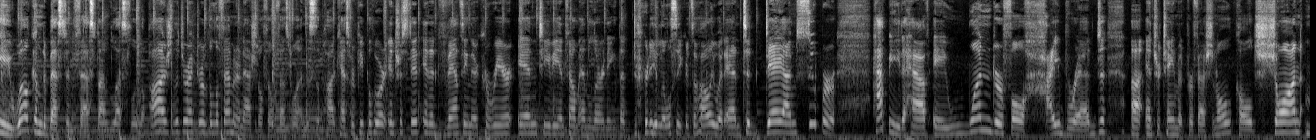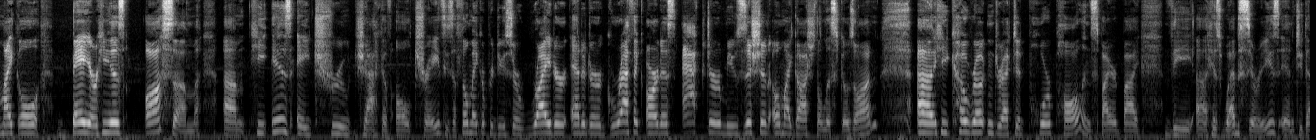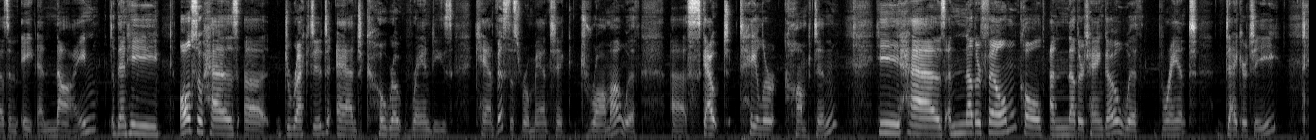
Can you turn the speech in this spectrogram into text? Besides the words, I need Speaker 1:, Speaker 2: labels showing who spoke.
Speaker 1: Hey, welcome to Best in Fest. I'm Leslie LaPage, the director of the La Femme International Film Festival, and this is a podcast for people who are interested in advancing their career in TV and film and learning the dirty little secrets of Hollywood. And today I'm super happy to have a wonderful hybrid uh, entertainment professional called Sean Michael Bayer. He is awesome. Um, he is a true jack of all trades. He's a filmmaker, producer, writer, editor, graphic artist, actor, musician. Oh my gosh, the list goes on. Uh, he co-wrote and directed Poor Paul, inspired by the uh, his web series in 2008 and 9. Then he also has uh, directed and co-wrote Randy's Canvas, this romantic drama with uh, Scout Taylor Compton. He has another film called Another Tango with Brant Daugherty.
